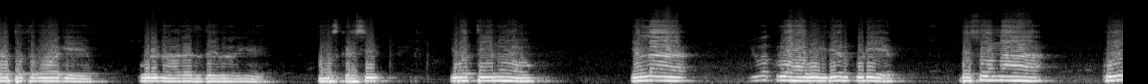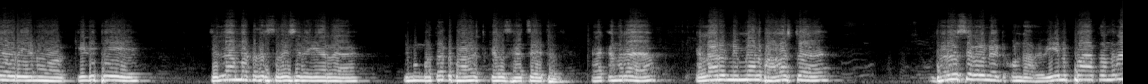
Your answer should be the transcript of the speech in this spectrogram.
ಪ್ರಪ್ರಥಮವಾಗಿ ಊರಿನ ಆರಾಧ್ಯ ದೇವರಿಗೆ ನಮಸ್ಕರಿಸಿ. ಇವತ್ತೇನು ಎಲ್ಲ ಯುವಕರು ಹಾಗೂ ಹಿರಿಯರು ಕೂಡಿ ಬಸವಣ್ಣ ಕೋಳಿಯವರು ಏನು ಕಿಡಿಪಿ ಜಿಲ್ಲಾ ಮಟ್ಟದ ಸದಸ್ಯರಾಗ್ಯಾರ, ನಿಮಗೆ ಮತ್ತಷ್ಟು ಬಹಳಷ್ಟು ಕೆಲಸ ಹೆಚ್ಚಾಯ್ತದೆ ಯಾಕಂದ್ರೆ ಎಲ್ಲಾರು ನಿಮ್ಮ ಮೇಲೆ ಬಹಳಷ್ಟು ಭರವಸೆಗಳನ್ನ ಇಟ್ಕೊಂಡಾರ. ಏನಪ್ಪಾ ಅಂತಂದ್ರ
